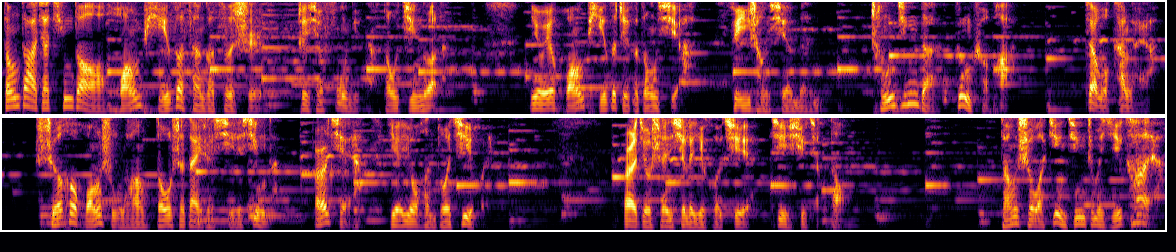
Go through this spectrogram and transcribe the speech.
当大家听到黄皮子三个字时，这些妇女呢都惊愕了，因为黄皮子这个东西啊非常邪门，成精的更可怕。在我看来啊，蛇和黄鼠狼都是带着邪性的，而且也有很多忌讳。二舅深吸了一口气，继续讲道：“当时我定睛这么一看呀，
